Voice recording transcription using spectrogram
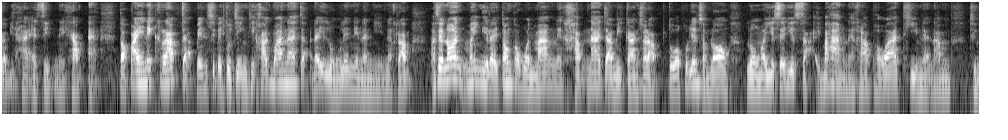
กับอีก 5 แอสซิสต์นะครับอะต่อไปนะครับ จะเป็น 11 ตัวจริงที่คาดว่าน่าจะได้ลงเล่นในนันนี้นะครับอาร์เซนอลไม่มีอะไรต้องกังวลมากนะครับ น่าจะมีการสลับตัวผู้เล่นสำรองลงมายืดเส้นยืดสายบ้างนะครับ เพราะว่าทีมเนี่ยนำถึง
